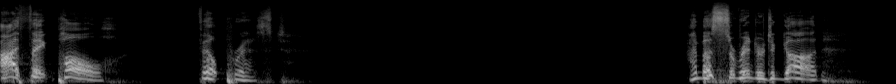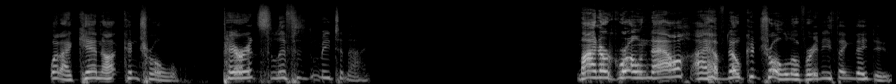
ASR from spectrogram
I think Paul felt pressed. I must surrender to God what I cannot control. Parents, listen to me tonight. Mine are grown now. I have no control over anything they do.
